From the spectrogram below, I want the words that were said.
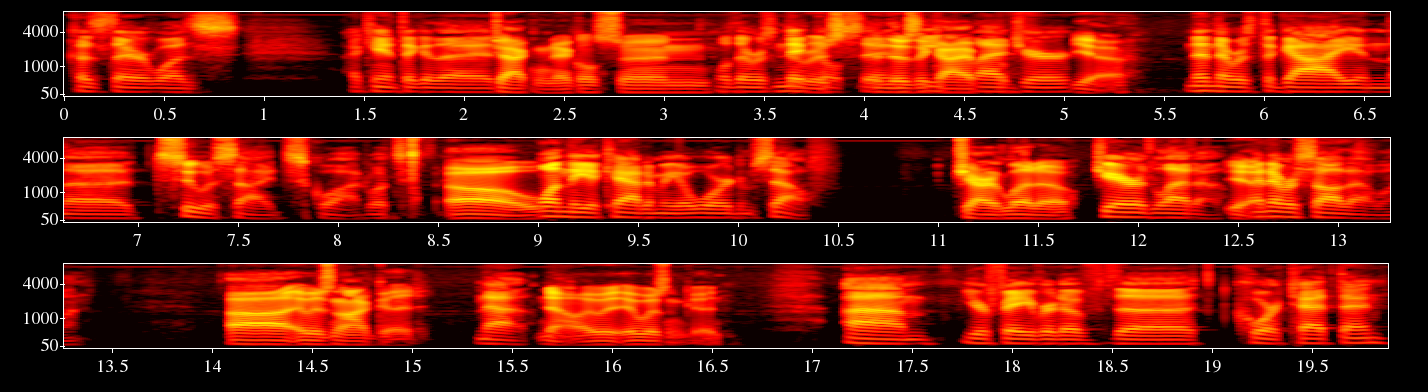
because there was. I can't think of the. Jack Nicholson. Well, there was There Nicholson. there's a guy. Ledger. Yeah. And then there was the guy in the Suicide Squad. What's his name? Oh, Won the Academy Award himself. Jared Leto. Jared Leto. Yeah. I never saw that one. Uh, it was not good. No. No, it, it wasn't good. Um, your favorite of the quartet then?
